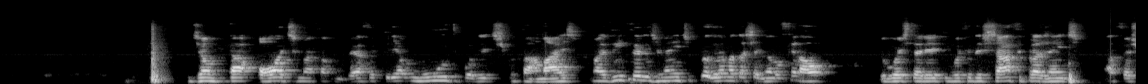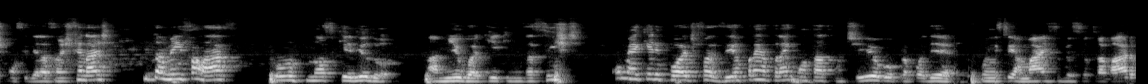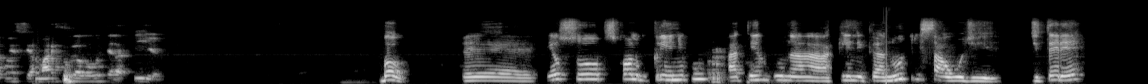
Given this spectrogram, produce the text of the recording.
John, tá ótima essa conversa. Eu queria muito poder te escutar mais, mas infelizmente o programa está chegando ao final. Eu gostaria que você deixasse para gente as suas considerações finais e também falasse para o nosso querido amigo aqui que nos assiste como é que ele pode fazer para entrar em contato contigo, para poder conhecer mais sobre o seu trabalho, conhecer mais sobre a logoterapia. Bom, é, eu sou psicólogo clínico, atendo na clínica Nutri Saúde de Terê,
